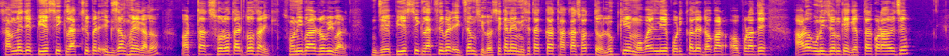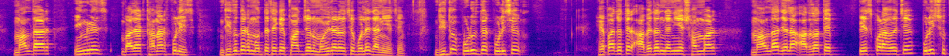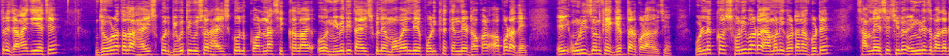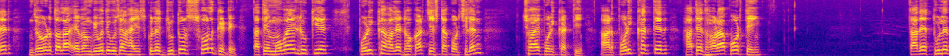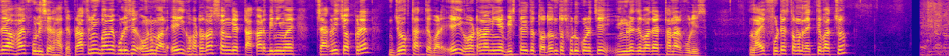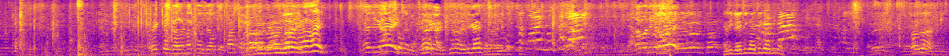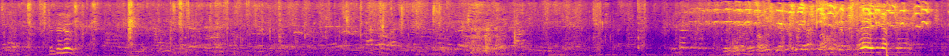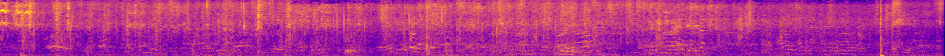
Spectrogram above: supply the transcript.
সামনে যে PSC ক্লার্কশিপের exam হয়ে গেল, অর্থাৎ ষোলো তারিখ, দশ তারিখ, শনিবার, রবিবার যে পিএসসি ক্লার্কশিপের এক্সাম ছিল, সেখানে নিষেধাজ্ঞা থাকা সত্ত্বেও লুকিয়ে মোবাইল নিয়ে পরীক্ষালে ঢোকার অপরাধে আরও উনিশ জনকে গ্রেপ্তার করা হয়েছে। মালদার ইংরেজ বাজার থানার পুলিশ ধৃতদের মধ্যে থেকে পাঁচজন মহিলা রয়েছে বলে জানিয়েছে। ধৃত পুরুষদের পুলিশে হেফাজতের আবেদন জানিয়ে সোমবার মালদা জেলা আদালতে পেশ করা হয়েছে। পুলিশ সূত্রে জানা গিয়েছে Jahuratala high school, Bibhutibhushan high school, কন্যা শিক্ষালয় ও নিবেদিতা হাই স্কুলে মোবাইল দিয়ে পরীক্ষা কেন্দ্রে ঢোকার অপরাধে এই উনিশ জনকে গ্রেপ্তার করা হয়েছে। উল্লেখ্য, শনিবারও এমনই ঘটনা ঘটে। সামনে এসেছিল ইংরেজ বাজারের জহুরতলা এবং বিভূতিভূষণ হাই স্কুলে জুতোর শোল কেটে তাতে মোবাইল ঢুকিয়ে পরীক্ষা হলে ঢোকার চেষ্টা করছিলেন ছয় পরীক্ষার্থী। আর পরীক্ষার্থীর হাতে ধরা পড়তেই তাদের তুলে দেওয়া হয় পুলিশের হাতে। প্রাথমিকভাবে পুলিশের অনুমান এই ঘটনার সঙ্গে টাকার বিনিময়ে চাকরি চক্রের যোগ থাকতে পারে। এই ঘটনা নিয়ে বিস্তারিত তদন্ত শুরু করেছে ইংরেজ বাজার থানার পুলিশ। লাইভ ফুটেজ তোমরা দেখতে পাচ্ছ। কেউ গেল না কেউ এদিকে এদিকে ഇതൊരു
